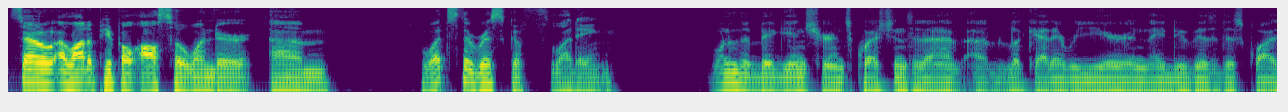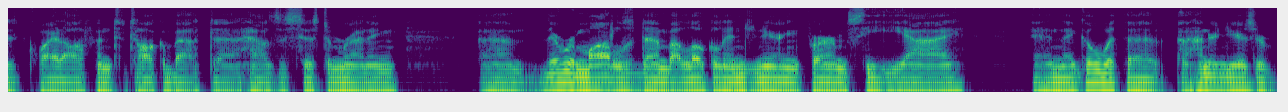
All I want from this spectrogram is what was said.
So, a lot of people also wonder um, what's the risk of flooding? One of the big insurance questions that I, I, look at every year, and they do visit us quite quite often to talk about uh, how's the system running. Um, there were models done by local engineering firm CEI, and they go with a, a hundred years of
